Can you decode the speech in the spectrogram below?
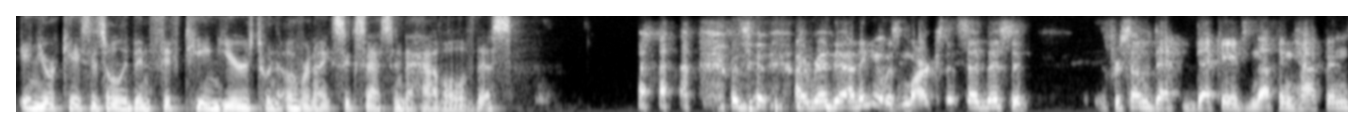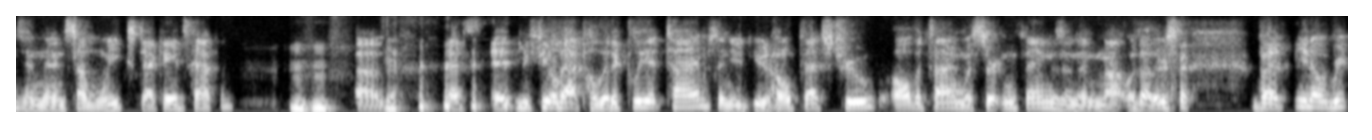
in your case, it's only been 15 years to an overnight success and to have all of this. I read, that. I think it was Marx that said this. It, for some de- decades nothing happens and then some weeks decades happen mm-hmm. um, yeah. that's it, you feel that politically at times and you, would hope that's true all the time with certain things and then not with others but you know re-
